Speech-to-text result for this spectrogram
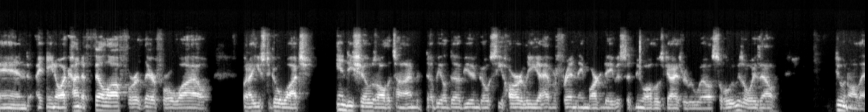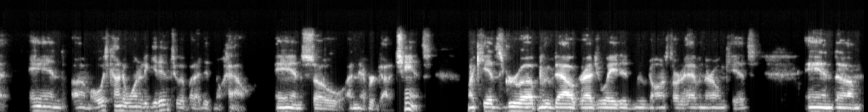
and you know I kind of fell off for there for a while, but I used to go watch indie shows all the time at WLW and go see Harley. I have a friend named Mark Davis that knew all those guys really well, so he was always out doing all that and um, always kind of wanted to get into it, but I didn't know how. And so I never got a chance. My kids grew up, moved out, graduated, moved on, started having their own kids. And um,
